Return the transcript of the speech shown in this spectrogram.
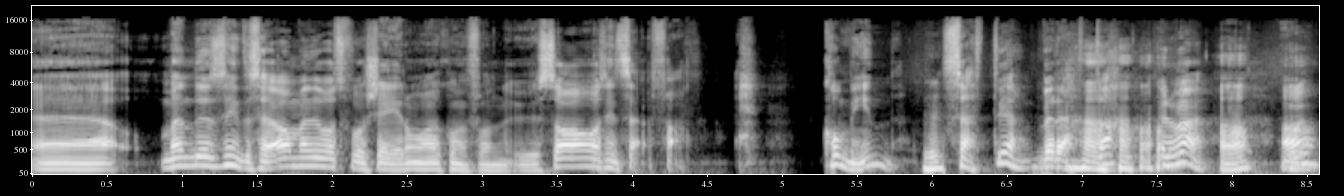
Eh, men det tänkte så här, ja men det var två tjejer, de hade kommit från USA och jag tänkte så här, fan, kom in, sätt er, berätta. är du med? Ja. Ja.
